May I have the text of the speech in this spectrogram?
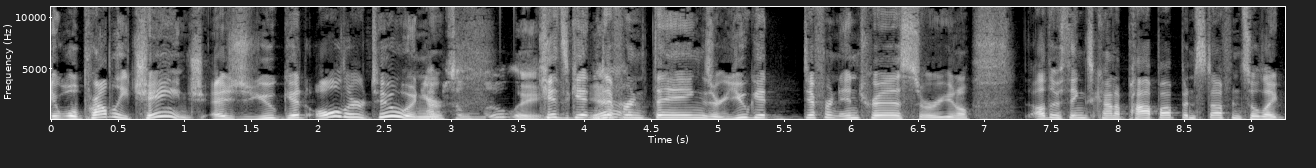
it will probably change as you get older too, and your Absolutely. kids get Yeah. different things, or you get different interests, or you know other things kind of pop up and stuff, and so like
